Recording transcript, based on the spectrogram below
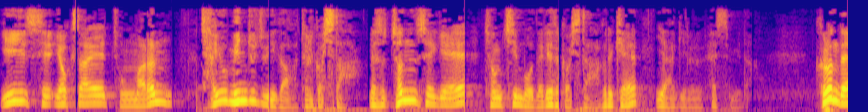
이 역사의 종말은 자유민주주의가 될 것이다. 그래서 전 세계의 정치 모델이 될 것이다. 그렇게 이야기를 했습니다. 그런데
